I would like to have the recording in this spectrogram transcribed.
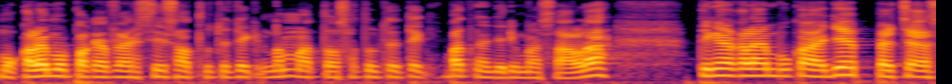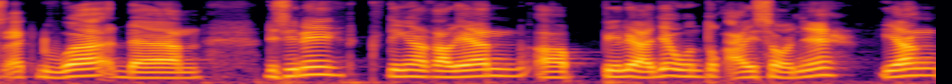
mau kalian mau pakai versi 1.6 atau 1.4 nggak jadi masalah. Tinggal kalian buka aja PCSX 2 dan di sini tinggal kalian uh, pilih aja untuk ISO-nya yang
